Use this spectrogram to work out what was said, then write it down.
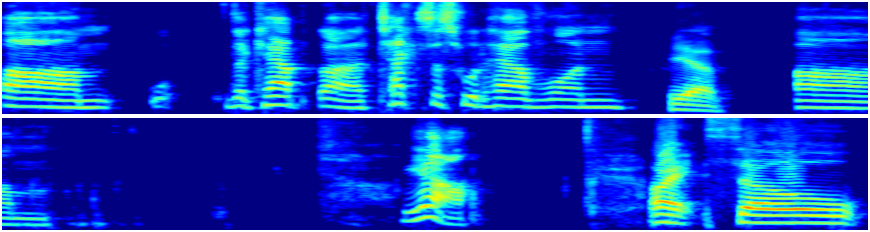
Um, the cap uh, Texas would have one. Yeah. Um, yeah, All right. So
